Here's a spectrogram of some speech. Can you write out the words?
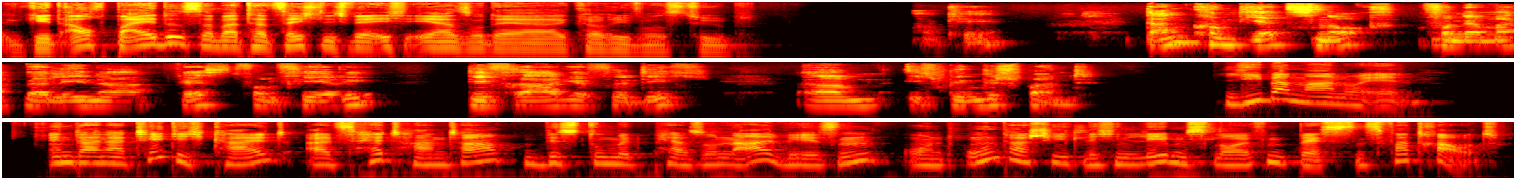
Geht auch beides, aber tatsächlich wäre ich eher so der Currywurst-Typ. Okay. Dann kommt jetzt noch von der Magdalena Fest von Feri die Frage für dich. Ähm, ich bin gespannt. Lieber Manuel, in deiner Tätigkeit als Headhunter bist du mit Personalwesen und unterschiedlichen Lebensläufen bestens vertraut.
